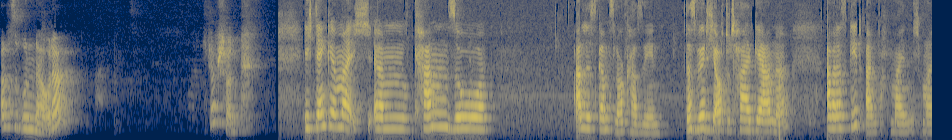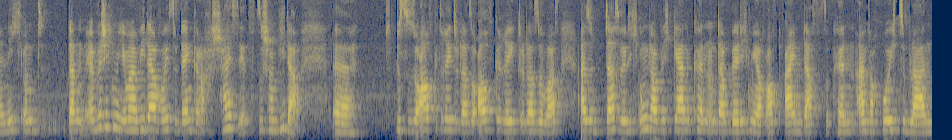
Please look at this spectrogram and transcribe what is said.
alles runder, oder? Ich glaube schon. Ich denke immer, ich ähm, kann so alles ganz locker sehen. Das würde ich auch total gerne. Aber das geht einfach manchmal nicht. Und dann erwische ich mich immer wieder, wo ich so denke, ach scheiße, jetzt hast du schon wieder äh, bist du so aufgedreht oder so aufgeregt oder sowas. Also das würde ich unglaublich gerne können und da bilde ich mir auch oft ein, das zu können. Einfach ruhig zu bleiben,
